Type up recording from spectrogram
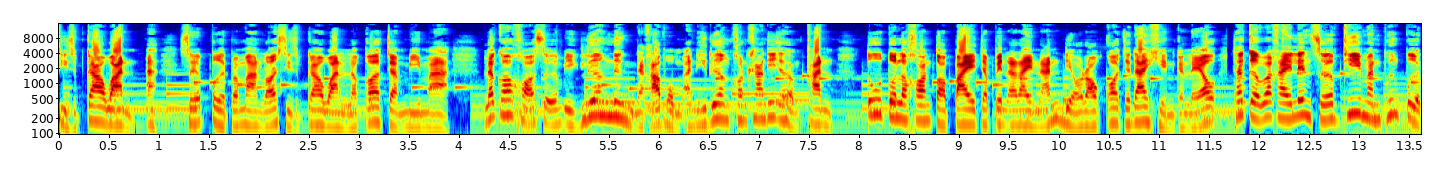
149 วันอะเซิร์ฟเปิดประมาณ 149 วัน แล้วก็จะมีมา แล้วก็ขอเสริมอีกเรื่องหนึ่งนะครับผมอันนี้เรื่องค่อนข้างที่จะสำคัญ ตู้ตัวละครต่อไปจะเป็นอะไรนั้น เดี๋ยวเราก็จะได้เห็นกันแล้ว ถ้าเกิดว่าใครเล่นเซิร์ฟที่มันเพิ่งเปิด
